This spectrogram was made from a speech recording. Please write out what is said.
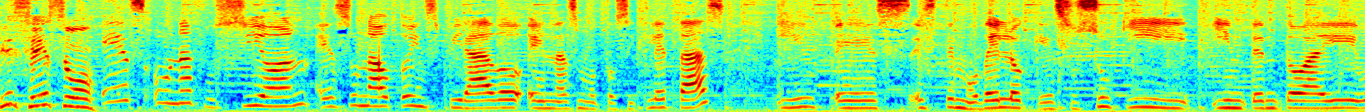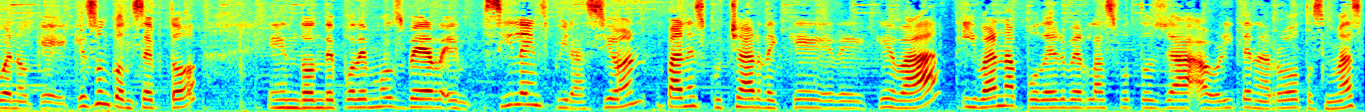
¿Qué es eso? Es una fusión, es un auto inspirado en las motocicletas y es este modelo que Suzuki intentó ahí, bueno, que, que es un concepto en donde podemos ver en sí la inspiración, van a escuchar de qué, de qué va y van a poder ver las fotos ya ahorita en arroba y más.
